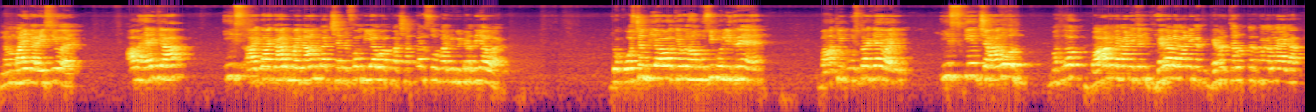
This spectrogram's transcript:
लंबाई का रेशियो है। अब है क्या? इस आयताकार मैदान का क्षेत्रफल दिया हुआ पचहत्तर सौ वर्ग मीटर दिया हुआ है। जो क्वेश्चन दिया हुआ केवल हम उसी को लिख रहे हैं। बाकी पूछता क्या है भाई? इसके चारों मतलब बाढ़ लगाने चाहिए घेरा लगाने का, घेरा चारों तरफ़ का लगाएगा।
